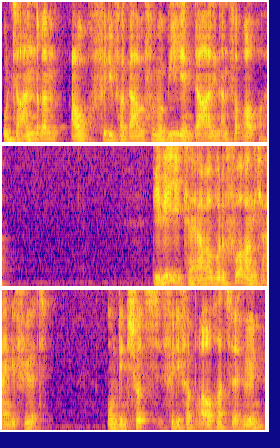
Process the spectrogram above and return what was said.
unter anderem auch für die Vergabe von Immobiliendarlehen an Verbraucher. Die WIKR wurde vorrangig eingeführt, um den Schutz für die Verbraucher zu erhöhen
